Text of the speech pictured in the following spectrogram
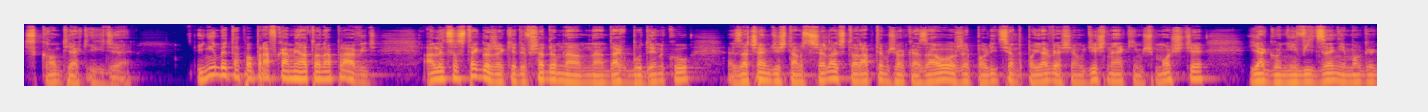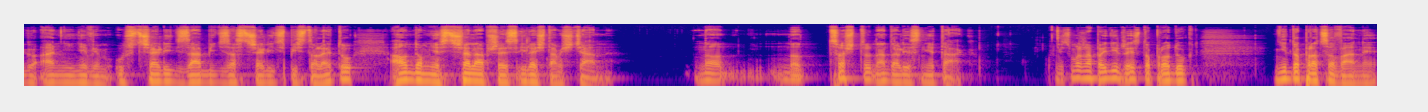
skąd, jak i gdzie. I niby ta poprawka miała to naprawić. Ale co z tego, że kiedy wszedłem na, na dach budynku, zacząłem gdzieś tam strzelać, to raptem się okazało, że policjant pojawia się gdzieś na jakimś moście. Ja go nie widzę, nie mogę go ani, nie wiem, ustrzelić, zabić, zastrzelić z pistoletu, a on do mnie strzela przez ileś tam ścian. No, no coś tu nadal jest nie tak. Więc można powiedzieć, że jest to produkt niedopracowany.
